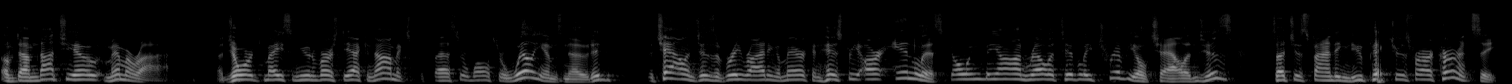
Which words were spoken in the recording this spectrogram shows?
of damnatio memoriae. A George Mason University economics professor, Walter Williams, noted, the challenges of rewriting American history are endless, going beyond relatively trivial challenges, such as finding new pictures for our currency.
